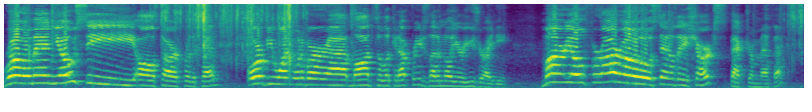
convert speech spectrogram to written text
Roman Josi, All-Star for the Preds. Or if you want one of our uh, mods to look it up for you, just let them know your user ID. Mario Ferraro, San Jose Sharks, Spectrum FX.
